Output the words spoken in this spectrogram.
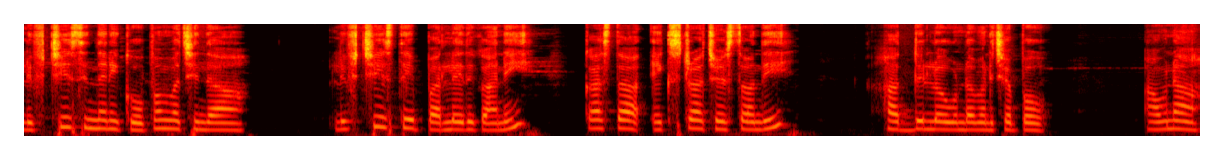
లిఫ్ట్ చేసిందని కోపం వచ్చిందా? లిఫ్ట్ చేస్తే పర్లేదు కానీ కాస్త ఎక్స్ట్రా చేస్తోంది. హద్దుల్లో ఉండమని చెప్పు. అవునా?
